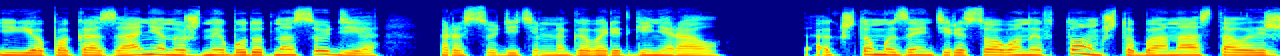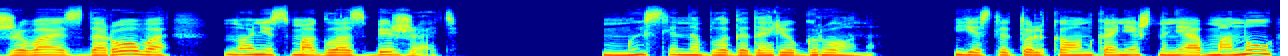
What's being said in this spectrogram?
ее показания нужны будут на суде», — рассудительно говорит генерал. «Так что мы заинтересованы в том, чтобы она осталась жива и здорова, но не смогла сбежать». Мысленно благодарю Грона. Если только он, конечно, не обманул,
